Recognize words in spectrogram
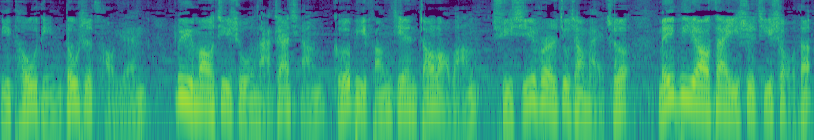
你头顶都是草原。绿帽技术哪家强？隔壁房间找老王。娶媳妇儿就像买车，没必要在意是几手的，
